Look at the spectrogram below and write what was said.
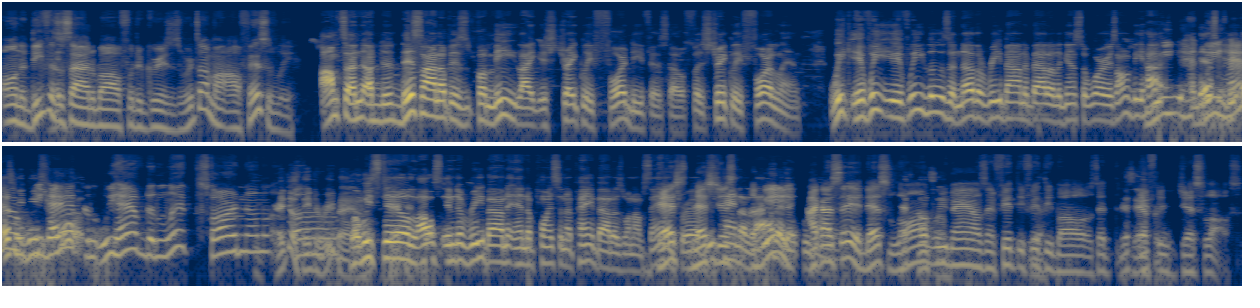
on the defensive side of the ball for the Grizzlies. We're talking about offensively. I'm telling uh, this lineup is for me like it's strictly for defense though, for strictly for length. We if we if we lose another rebounding battle against the Warriors, I'm gonna be hot. We, ha- we have we have the, we have the length starting on the. they just need to uh, rebound. But we still lost in the rebounding and the points in the paint battle is what I'm saying. That's Trev. that's just can't allow that again, like I said, that's long awesome. rebounds and 50-50 balls that That's Memphis effort. just lost.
